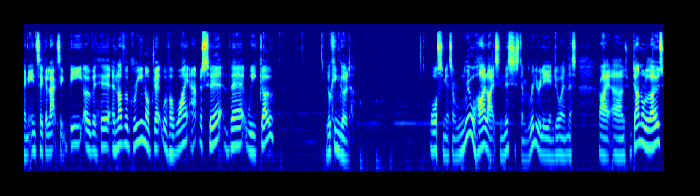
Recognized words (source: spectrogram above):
Then intergalactic B over here. Another green object with a white atmosphere. There we go. Looking good. Awesome. Yeah, some real highlights in this system. Really, really enjoying this. Right, um, so we've done all those.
